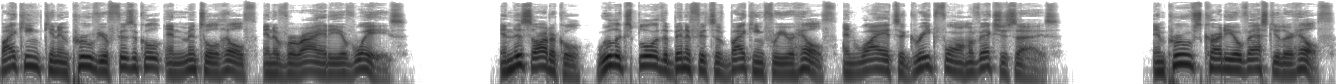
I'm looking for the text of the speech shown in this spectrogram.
biking can improve your physical and mental health in a variety of ways. In this article, we'll explore the benefits of biking for your health and why it's a great form of exercise. Improves cardiovascular health.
